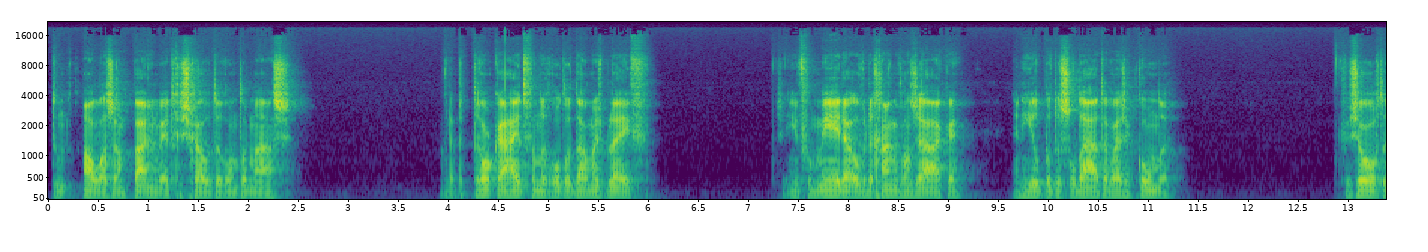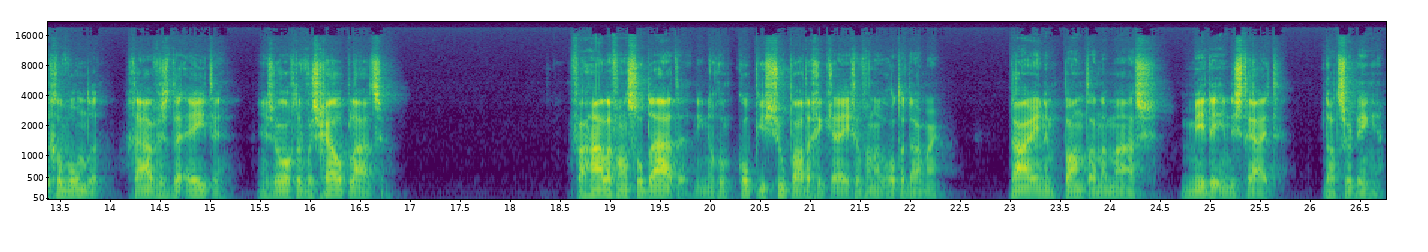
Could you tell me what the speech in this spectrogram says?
Toen alles aan puin werd geschoten rond de Maas. Maar de betrokkenheid van de Rotterdammers bleef. Ze informeerden over de gang van zaken en hielpen de soldaten waar ze konden. Verzorgden gewonden, gaven ze te eten en zorgden voor schuilplaatsen. Verhalen van soldaten die nog een kopje soep hadden gekregen van een Rotterdammer. Daar in een pand aan de Maas, midden in de strijd. Dat soort dingen.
